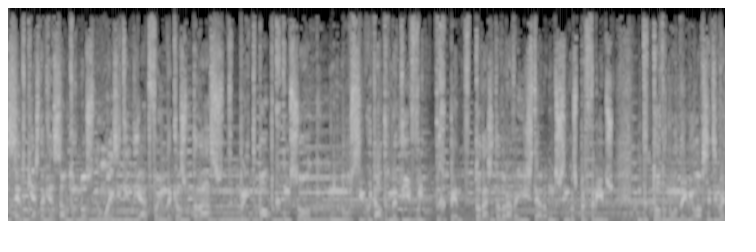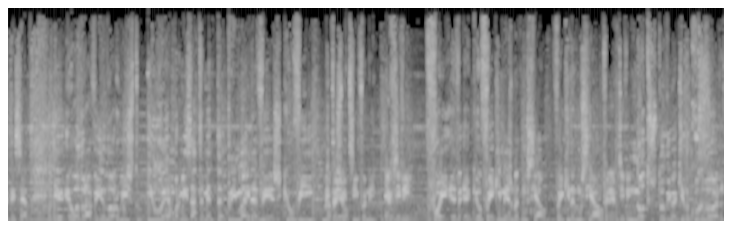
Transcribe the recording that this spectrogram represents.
Sendo que esta canção tornou-se num êxito imediato. Foi um daqueles pedaços de Britpop que começou no circuito alternativo e de repente toda a gente adorava isto. Era um dos singles preferidos de todo o mundo em 1997. Eu, eu adorava e adoro isto. E lembro-me exatamente da primeira vez que eu vi Bittersweet. Symphony. MTV. Foi, eh, foi aqui mesmo na comercial. Foi aqui na comercial. Foi na MTV. Noutro estúdio aqui do corredor.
